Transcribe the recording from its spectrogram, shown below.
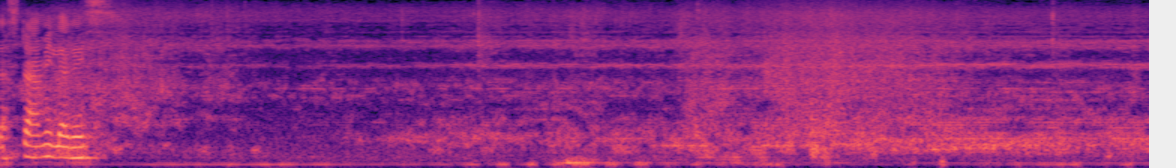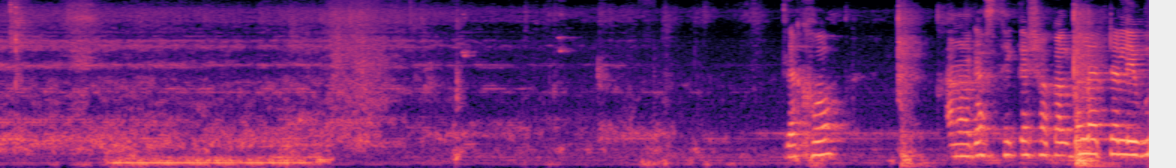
গাছটা আমি লাগাইছি। দেখো, আমার গাছ থেকে সকালবেলা একটা লেবু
